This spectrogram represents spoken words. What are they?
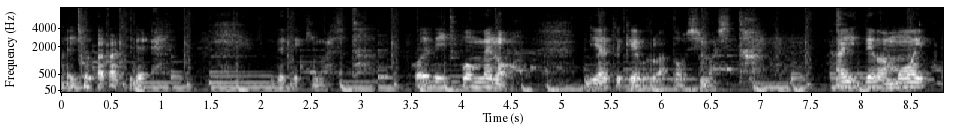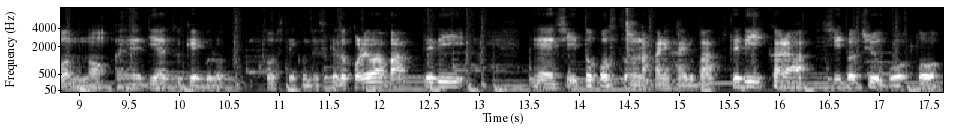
はいこういう形で出てきました。これで1本目のリアツケーブルは通しました。はいではもう1本の、えー、 Di2 ケーブルを通していくんですけどこれはバッテリー、えー、シートポストの中に入るバッテリーからシートチューブを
